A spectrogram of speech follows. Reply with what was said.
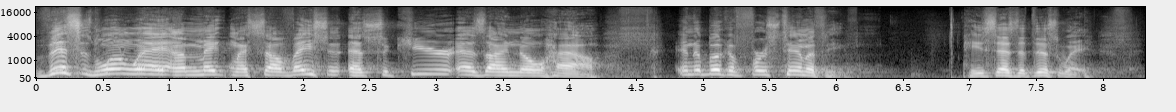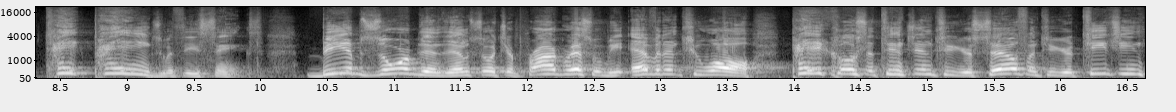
This is one way I make my salvation as secure as I know how. In the book of 1 Timothy, he says it this way Take pains with these things. Be absorbed in them so that your progress will be evident to all. Pay close attention to yourself and to your teaching,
